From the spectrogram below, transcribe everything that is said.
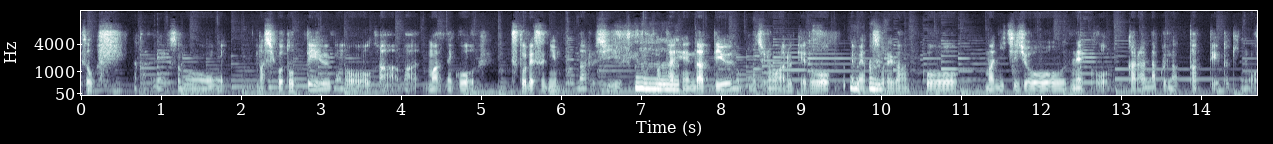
そう。だからね、その、まあ仕事っていうものが、まあ、まあね、こう、ストレスにもなるし、うんまあ、大変だっていうのももちろんあるけど、でもやっぱそれが、こう、まあ日常ね、こう、からなくなったっていう時の、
